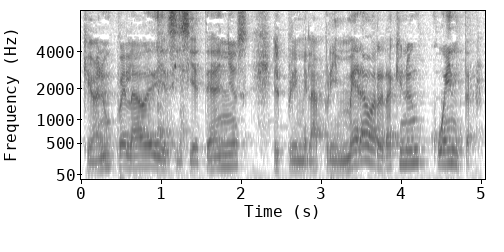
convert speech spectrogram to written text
que van un pelado de 17 años, el primer, la primera barrera que uno encuentra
